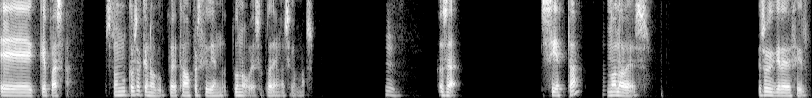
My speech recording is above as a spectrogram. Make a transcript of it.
Eh, ¿Qué pasa? Son cosas que no estamos percibiendo. Tú no ves otra dimensión más. Mm. O sea, si está, no la ves. ¿Eso qué quiere decir?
